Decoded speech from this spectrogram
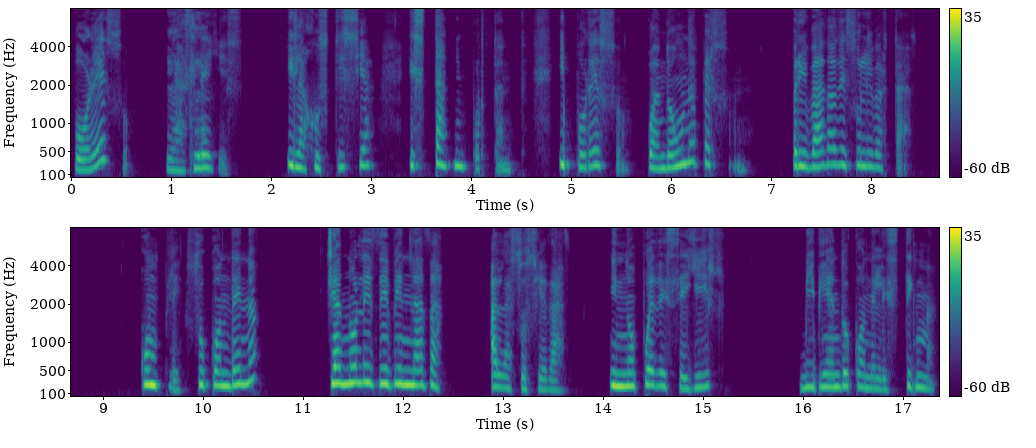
Por eso las leyes y la justicia es tan importante. Y por eso, cuando una persona privada de su libertad cumple su condena, ya no le debe nada a la sociedad y no puede seguir viviendo con el estigma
